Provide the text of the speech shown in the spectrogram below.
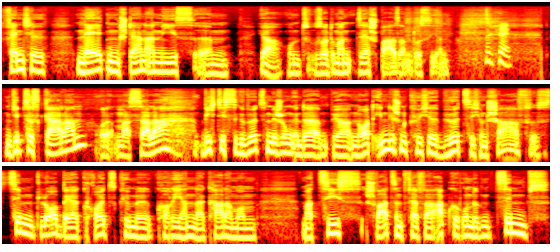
Fenchel, Nelken, Sternanis, ähm, ja, und sollte man sehr sparsam dosieren. Okay. Dann gibt es Garam oder Masala, wichtigste Gewürzmischung in der ja, nordindischen Küche, würzig und scharf. Das ist Zimt, Lorbeer, Kreuzkümmel, Koriander, Kardamom, Mazis, schwarzem Pfeffer, abgerundeten Zimt,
